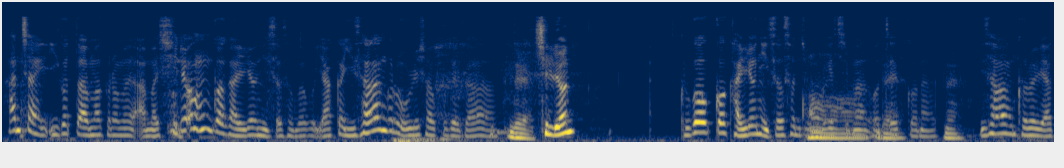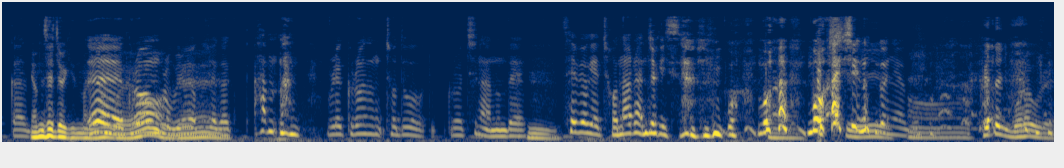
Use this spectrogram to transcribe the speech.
한창 이것도 아마 그러면 아마 실현과 관련이 있어서인가 뭐 약간 이상한 글을 올리셔갖고 제가 네 실현? 그것과 관련이 있어서인지 어, 모르겠지만 어, 쨌거나 네, 네. 이상한 글을 약간 염세적인 말 네, 그런 걸 올려고 네. 제가 한 원래 그런 저도 그렇진 않은데 음. 새벽에 전화를 한 적이 있어요. 뭐뭐 뭐, 뭐, 어, 뭐 하시는 거냐고. 어, 그랬더니 뭐라고 그래요?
